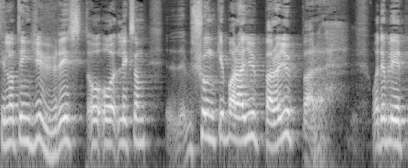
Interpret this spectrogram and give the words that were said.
till någonting djuriskt och, och liksom eh, sjunker bara djupare och djupare. Och det blir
